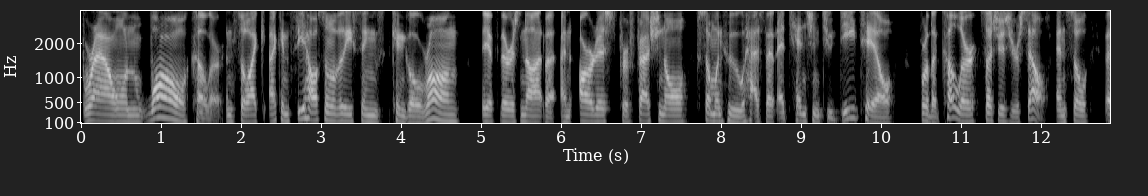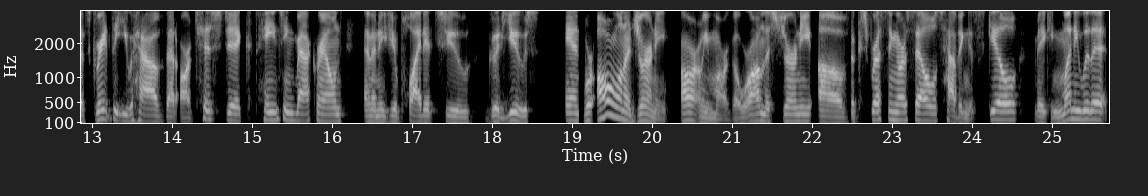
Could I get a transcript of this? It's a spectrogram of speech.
brown wall color. And so I, I can see how some of these things can go wrong if there's not a, an artist, professional, someone who has that attention to detail for the color, such as yourself. And so that's great that you have that artistic painting background. And then if you applied it to good use, and we're all on a journey, aren't we, Margo? We're on this journey of expressing ourselves, having a skill, making money with it.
